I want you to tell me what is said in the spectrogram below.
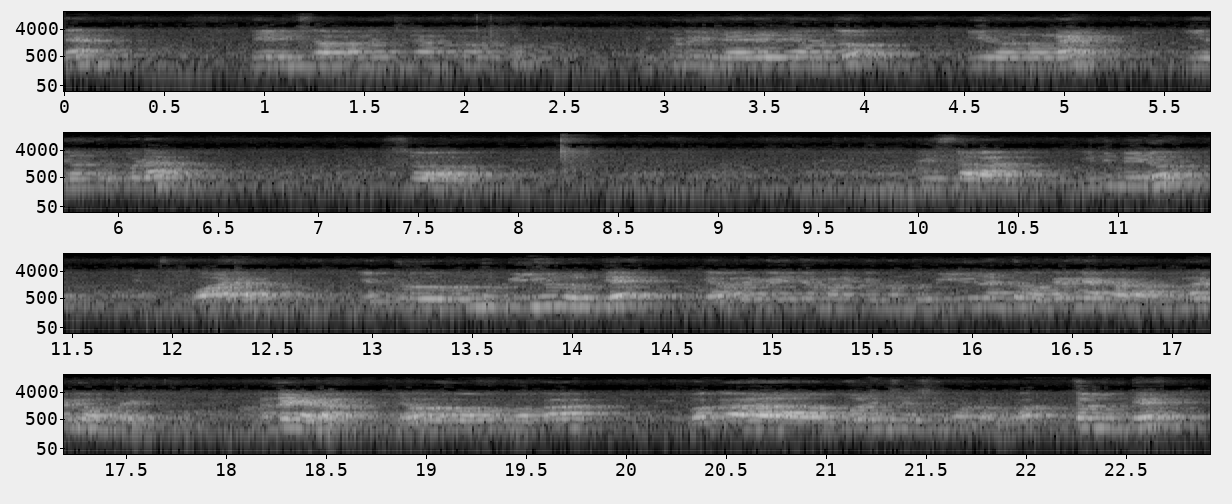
దెన్ దీనికి సంబంధించినంత వరకు ఇప్పుడు ఇది ఏదైతే ఉందో ఈ రెండు ఉన్నాయి. ఈ రెండు కూడా. సో తీసుకోవాలి ఇది మీరు వాడరు. ఎప్పుడు రెండు బియ్యులు ఉంటే ఎవరికైతే మనకి రెండు బియ్యులు అంటే ఒకరికే కాదు అందరికీ ఉంటాయి. అంతే కదా? ఎవరు ఒక- ఒక పోలింగ్ స్టేషన్ ఉంటారు మొత్తం ఉంటే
